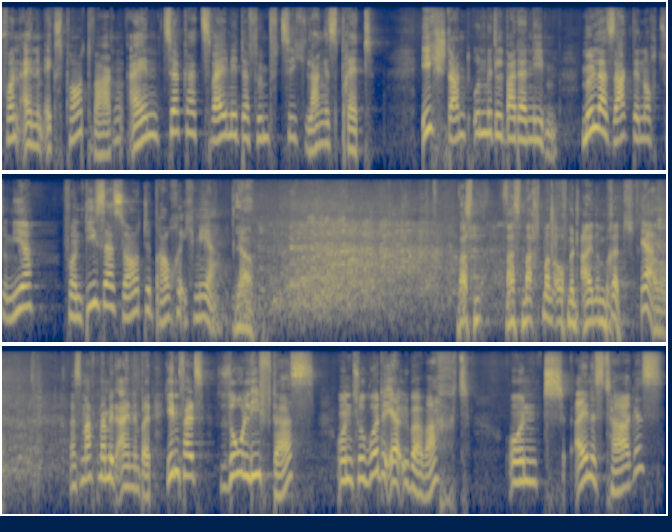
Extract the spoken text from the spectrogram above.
von einem Exportwagen ein circa 2,50 Meter langes Brett. Ich stand unmittelbar daneben. Müller sagte noch zu mir, von dieser Sorte brauche ich mehr. Ja. Was, was macht man auch mit einem Brett? Ja. Also, Das macht man mit einem Brett. Jedenfalls, so lief das. Und so wurde er überwacht. Und eines Tages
